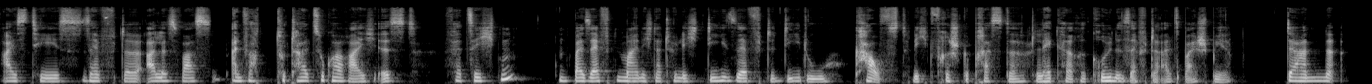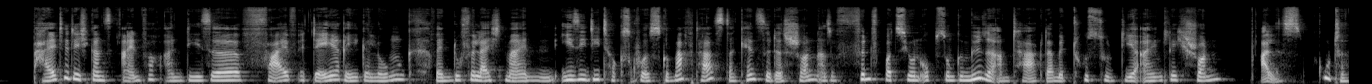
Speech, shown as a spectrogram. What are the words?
Eistees, Säfte, alles was einfach total zuckerreich ist, verzichten. Und bei Säften meine ich natürlich die Säfte, die du kaufst, nicht frisch gepresste, leckere grüne Säfte als Beispiel. Dann halte dich ganz einfach an diese Five-A-Day-Regelung. Wenn du vielleicht meinen Easy Detox-Kurs gemacht hast, dann kennst du das schon. Also fünf Portionen Obst und Gemüse am Tag. Damit tust du dir eigentlich schon alles Gute.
